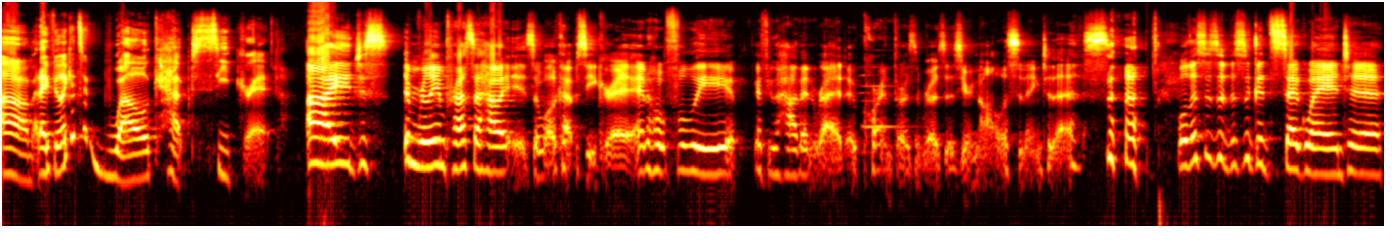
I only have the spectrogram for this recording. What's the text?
Um, and I feel like it's a well kept secret. I just am really impressed at how it is a well kept secret. And hopefully, if you haven't read A Court in Thorns and Roses, you're not listening to this. well, this is a, this is a good segue into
